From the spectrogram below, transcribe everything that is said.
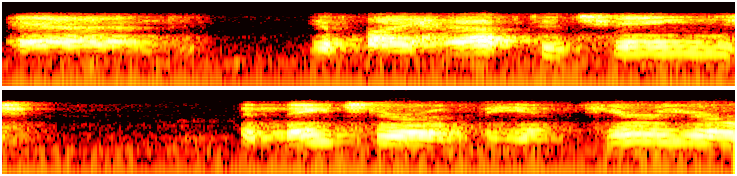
And if I have to change the nature of the interior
